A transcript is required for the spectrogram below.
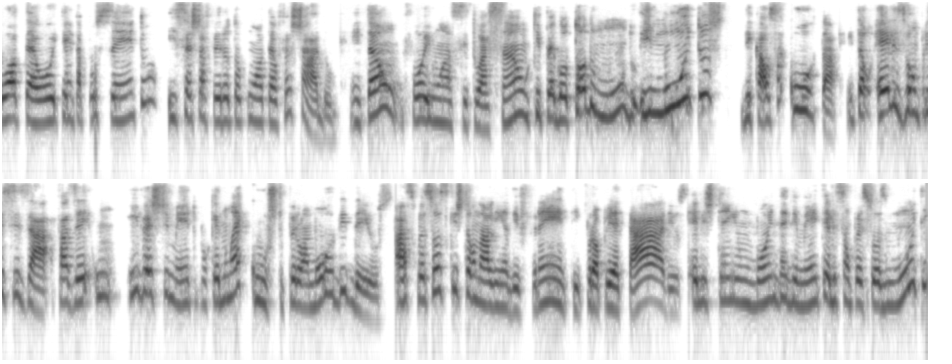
o hotel 80% e sexta-feira eu estou com o hotel fechado. Então, foi uma situação que pegou todo mundo e muitos de calça curta. Então, eles vão precisar fazer um investimento, porque não é custo, pelo amor de Deus. As pessoas que estão na linha de frente, proprietários, eles têm um bom entendimento, eles são pessoas muito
